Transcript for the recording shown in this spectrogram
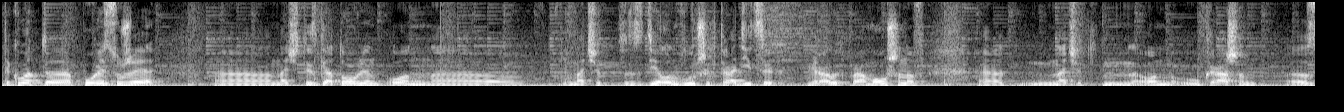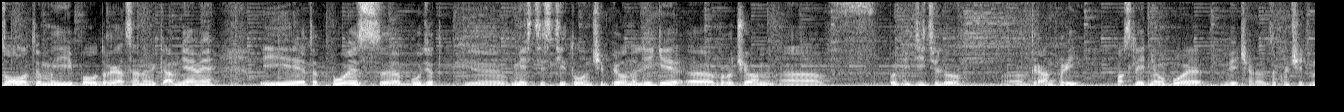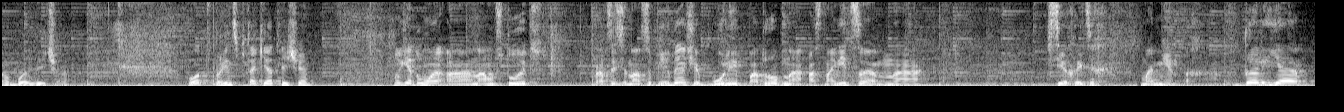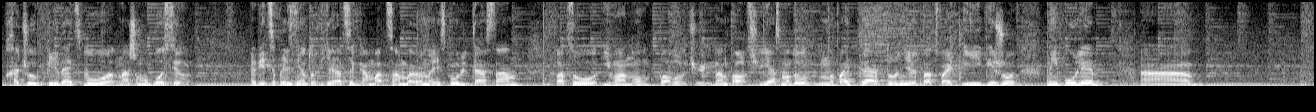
Так вот, пояс уже, значит, изготовлен, он значит, сделан в лучших традициях мировых промоушенов. Э, значит, он украшен э, золотом и полудрагоценными камнями. И этот пояс э, будет вместе с титулом чемпиона лиги вручен победителю Гран-при последнего боя вечера, заключительного боя вечера. Вот, в принципе, такие отличия. Ну, я думаю, а нам стоит процессе нашей передачи более подробно остановиться на всех этих моментах. Далее я хочу передать слово нашему гостю, вице-президенту Федерации комбат самообороны Республики Татарстан Фацу Ивану Павловичу. Иван Павлович, я смотрю на файткар турнира Татфайт и вижу наиболее, э,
